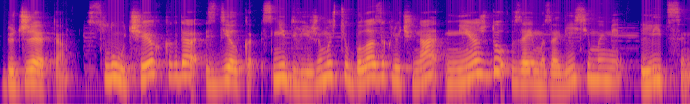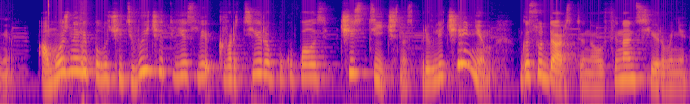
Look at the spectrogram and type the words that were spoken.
бюджета. В случаях, когда сделка с недвижимостью была заключена между взаимозависимыми лицами. А можно ли получить вычет, если квартира покупалась частично с привлечением государственного финансирования,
